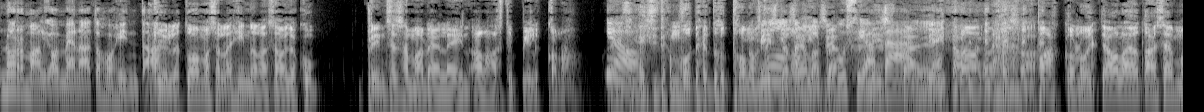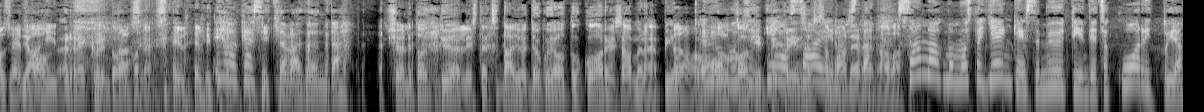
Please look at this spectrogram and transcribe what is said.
normaali omenaa tuohon hintaan. Kyllä, tuommoisella hinnalla se on joku prinsessa Madeleine alasti pilkkonut. Ei, Joo. ei sitä muuten tule No tuommoista mistä Mulla sellaisia, mistä päälle. niitä No, omenoita saa? pakko nuitte olla jotain semmoisia. Ja rekrytoiko ne? Ihan käsittämätöntä. Shirley, toi työllistä, että sä tajuat, että joku joutuu kuoriin se omena ja pilkkoon. Joo, Olkoonkin si- ihan prinsessa. Madeleine alas. Sama kuin mä muistan Jenkeissä myytiin, tiedätkö, kuorittuja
